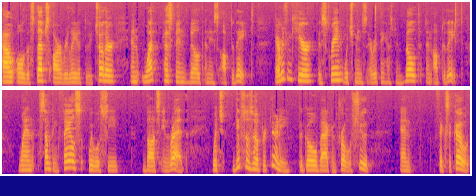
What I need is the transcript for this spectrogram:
how all the steps are related to each other and what has been built and is up to date. Everything here is green, which means everything has been built and up to date. When something fails, we will see dots in red which gives us the opportunity to go back and troubleshoot and fix the code.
